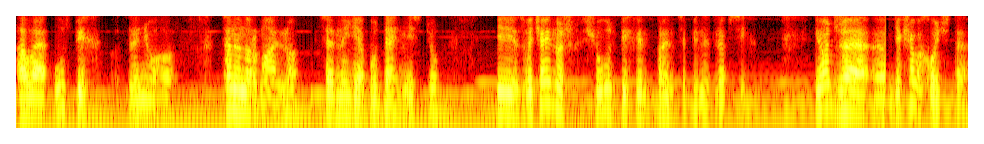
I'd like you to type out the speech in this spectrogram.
але успіх для нього це ненормально, це не є буденністю. І звичайно ж, що успіх він в принципі не для всіх. І отже, е, якщо ви хочете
